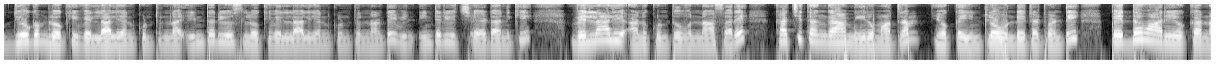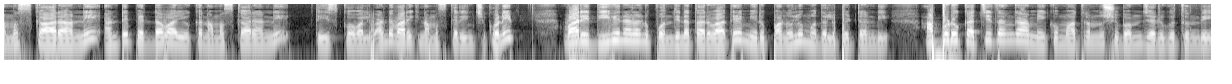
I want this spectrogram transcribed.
ఉద్యోగంలోకి వెళ్ళాలి అనుకుంటున్నా ఇంటర్వ్యూస్లోకి వెళ్ళాలి అనుకుంటున్నా అంటే ఇంటర్వ్యూ చేయడానికి వెళ్ళాలి అనుకుంటూ ఉన్నా సరే ఖచ్చితంగా మీరు మాత్రం యొక్క ఇంట్లో ఉండేటటువంటి పెద్దవారి యొక్క నమస్కారాన్ని అంటే పెద్దవారి యొక్క నమస్కారాన్ని తీసుకోవాలి. అంటే వారికి నమస్కరించుకొని వారి దీవెనలను పొందిన తర్వాతే మీరు పనులు మొదలు పెట్టండి అప్పుడు ఖచ్చితంగా మీకు మాత్రం శుభం జరుగుతుంది.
